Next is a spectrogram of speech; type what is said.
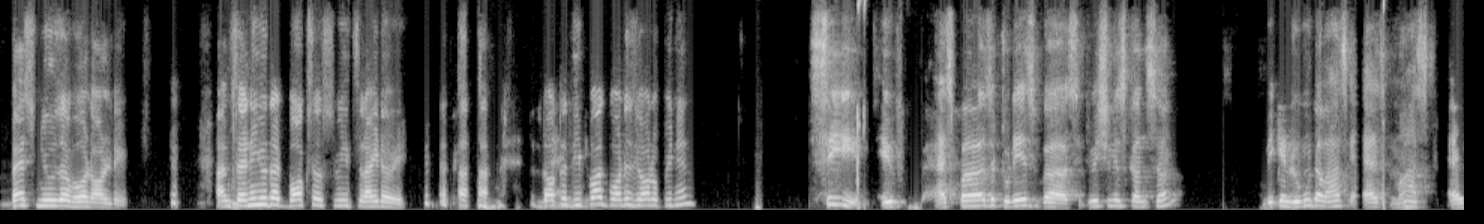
Best news I've heard all day. I'm sending you that box of sweets right away. Dr. Deepak, what is your opinion? See, if as far as today's uh, situation is concerned, we can remove the mask as mask as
